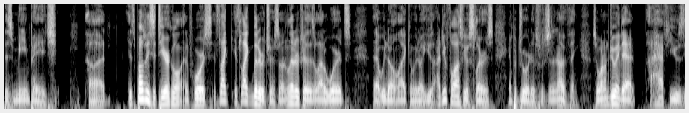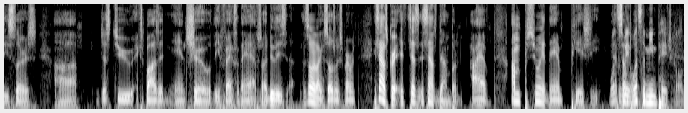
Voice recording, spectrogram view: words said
this meme page. Uh, it's supposed to be satirical, and of course, it's like it's like literature. So in literature, there's a lot of words that we don't like and we don't use. I do philosophy of slurs and pejoratives, which is another thing. So when I'm doing that, I have to use these slurs. Uh, just to exposit and show the effects that they have. So I do these. It's sort of like a social experiment. It sounds great. It's just it sounds dumb, but I have. I'm pursuing a damn PhD. What's the, wait? point. What's the meme page called?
